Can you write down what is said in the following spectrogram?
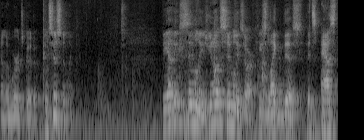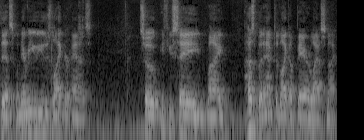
and the words go to it consistently. The epic similes, you know what similes are? He's like this, it's as this, whenever you use like or as. So if you say, My husband acted like a bear last night,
